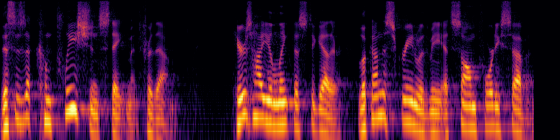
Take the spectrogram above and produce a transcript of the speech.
This is a completion statement for them. Here's how you link this together. Look on the screen with me at Psalm 47.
